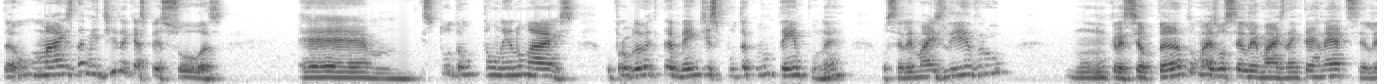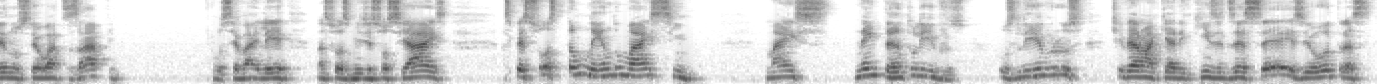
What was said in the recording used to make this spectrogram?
Então, mas na medida que as pessoas é, estudam, estão lendo mais. O problema é que também disputa com o tempo, né? Você lê mais livro, não cresceu tanto, mas você lê mais na internet, você lê no seu WhatsApp, você vai ler nas suas mídias sociais. As pessoas estão lendo mais, sim, mas nem tanto livros. Os livros tiveram uma queda em 15 e 16 e outras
